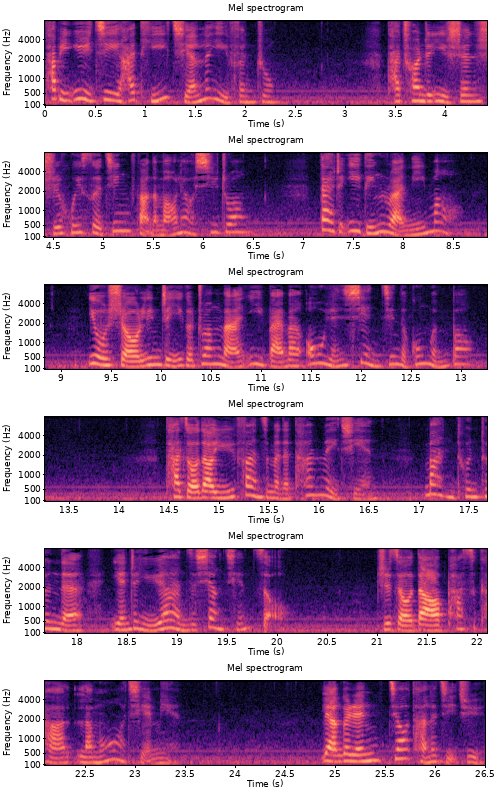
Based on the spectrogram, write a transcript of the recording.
他比预计还提前了一分钟。他穿着一身石灰色精纺的毛料西装，戴着一顶软呢帽，右手拎着一个装满一百万欧元现金的公文包。他走到鱼贩子们的摊位前，慢吞吞地沿着鱼案子向前走。直走到帕斯卡拉莫前面，两个人交谈了几句。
